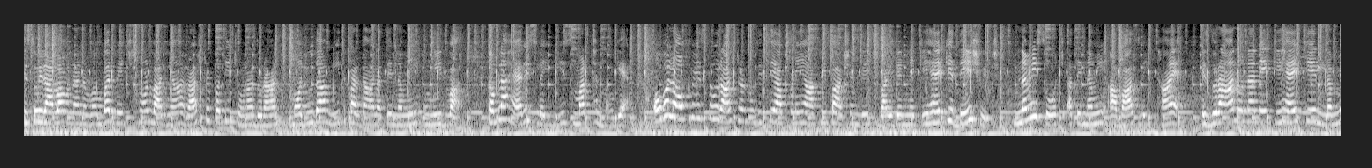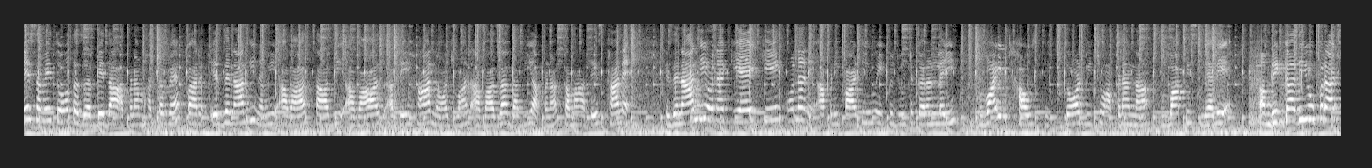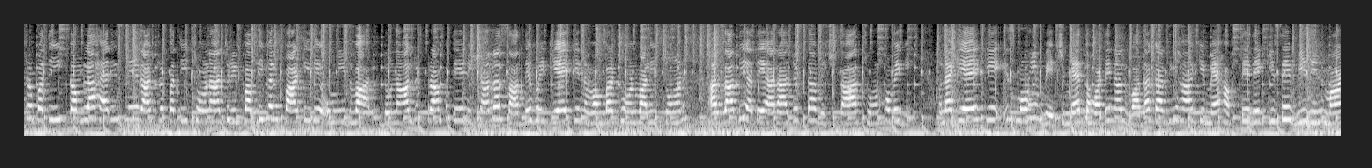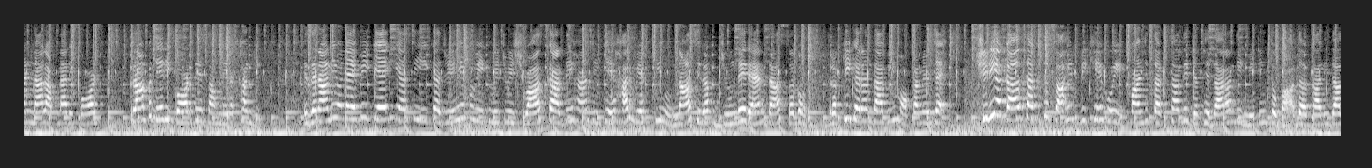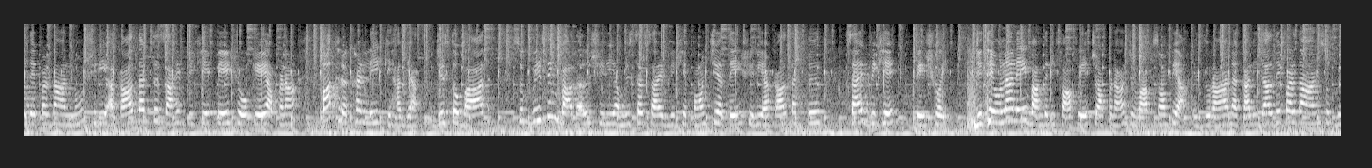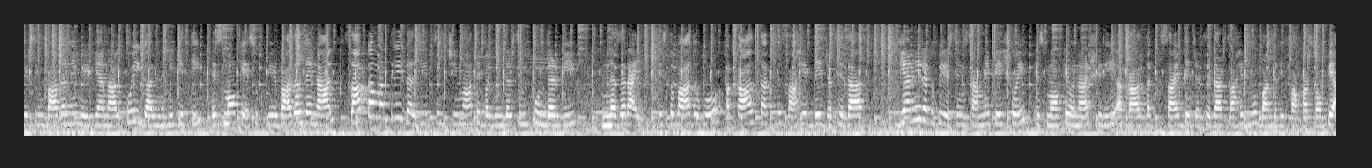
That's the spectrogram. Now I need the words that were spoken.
ਇਸ ਤੋਂ ਇਲਾਵਾ ਉਹਨਾਂ ਨਵੰਬਰ ਵਿੱਚ ਹੋਣ ਵਾਲੀਆਂ ਰਾਸ਼ਟਰਪਤੀ ਚੋਣਾਂ ਦੌਰਾਨ ਮੌਜੂਦਾ ਮੀਤ ਪ੍ਰਧਾਨ ਅਤੇ ਨਵੀਂ ਉਮੀਦਵਾਰ ਕਮਲਾ ਹੈਰਿਸ ਲਈ ਵੀ ਸਮਰਥਨ ਮੰਗਿਆ। ਓਵਲ ਆਫਿਸ ਤੋਂ ਰਾਸ਼ਟਰ ਨੂੰ ਦਿੱਤੇ ਆਪਣੇ ਆਖਰੀ ਭਾਸ਼ਣ ਵਿੱਚ ਬਾਈਡਨ ਨੇ ਕਿਹਾ ਕਿ ਦੇਸ਼ ਵਿੱਚ ਨਵੀਂ ਸੋਚ ਅਤੇ ਨਵੀਂ ਆਵਾਜ਼ ਲਈ ਥਾਂ ਹੈ। ਇਸ ਦੌਰਾਨ ਉਹਨਾਂ ਨੇ ਕਿਹਾ ਕਿ ਲੰਮੇ ਸਮੇਂ ਤੋਂ ਤਜਰਬੇ ਦਾ ਆਪਣਾ ਮਹੱਤਵ ਹੈ, ਪਰ ਇਸ ਦੇ ਨਾਲ ਹੀ ਨਵੀਂ ਆਵਾਜ਼, ਤਾਜ਼ੀ ਆਵਾਜ਼ ਅਤੇ ਹਾਂ, ਨੌਜਵਾਨ ਆਵਾਜ਼ਾਂ ਦਾ ਵੀ ਆਪਣਾ ਸਮਾਂ ਅਤੇ ਸਥਾਨ ਹੈ। ਇਸ ਦੇ ਨਾਲ ਹੀ ਉਹਨਾਂ ਕਿਹਾ ਹੈ ਕਿ ਉਹਨਾਂ ਨੇ ਆਪਣੀ ਪਾਰਟੀ ਨੂੰ ਇਕਜੁੱਟ ਕਰਨ ਲਈ ਵਾਈਟ ਹਾਊਸ ਦੀ ਦੌੜ ਵਿੱਚੋਂ ਆਪਣਾ ਨਾਂ ਵਾਪਸ ਲੈ ਲਿਆ ਅਮਰੀਕਾ ਦੀ ਉਪ ਰਾਸ਼ਟਰਪਤੀ ਕਮਲਾ ਹੈਰਿਸ ਨੇ ਰਾਸ਼ਟਰਪਤੀ ਚੋਣਾਂ 'ਚ ਰਿਪਬਲਿਕਨ ਪਾਰਟੀ ਦੇ ਉਮੀਦਵਾਰ ਡੋਨਾਲਡ ਟਰੰਪ ਤੇ ਨਿਸ਼ਾਨਾ ਸਾਧਦੇ ਹੋਏ ਕਿਹਾ ਕਿ ਨਵੰਬਰ 'ਚ ਹੋਣ ਵਾਲੀ ਚੋਣ ਆਜ਼ਾਦੀ ਅਤੇ ਅਰਾਜਕਤਾ ਵਿਚਕਾਰ ਚੋਣ ਹੋਵੇਗੀ। ਉਹਨਾਂ ਕਿਹਾ ਕਿ ਇਸ ਮੁਹਿੰਮ ਵਿੱਚ ਮੈਂ ਤੁਹਾਡੇ ਨਾਲ ਵਾਅਦਾ ਕਰਦੀ ਹਾਂ ਕਿ ਮੈਂ ਹਫ਼ਤੇ ਦੇ ਕਿਸੇ ਵੀ ਦਿਨ ਮਾਣ ਨਾਲ ਆਪਣਾ ਰਿਕਾਰਡ ਟਰੰਪ ਦੇ ਰਿਕਾਰਡ ਦੇ ਸਾਹਮਣੇ ਰੱਖਾਂਗੀ। ਇਸ ਦੇ ਨਾਲ ਹੀ ਉਹਨਾਂ ਇਹ ਵੀ ਕਿਹਾ ਕਿ ਅਸੀਂ ਇੱਕ ਅਜਿਹੇ ਭਵਿੱਖ ਵਿੱਚ ਵਿਸ਼ਵਾਸ ਕਰਦੇ ਹਾਂ ਜਿੱਥੇ ਹਰ ਵਿਅਕਤੀ ਨੂੰ ਨਾ ਸਿਰਫ ਜਿਉਂਦੇ ਰਹਿਣ ਦਾ ਸਗੋਂ ਤਰੱਕੀ ਕਰਨ ਦਾ ਵੀ ਮੌਕਾ ਮਿਲਦਾ ਹੈ। ਸ਼੍ਰੀ ਅਕਾਲ ਤਖਤ ਸਾਹਿਬ ਵਿਖੇ ਹੋਈ ਪੰਜ ਤਖਤਾਂ ਦੇ ਜਥੇਦਾਰਾਂ ਦੀ ਮੀਟਿੰਗ ਤੋਂ ਬਾਅਦ ਅਕਾਲੀ ਦਲ ਦੇ ਪ੍ਰਧਾਨ ਨੂੰ ਸ਼੍ਰੀ ਅਕਾਲ ਤਖਤ ਸਾਹਿਬ ਵਿਖੇ ਪੇਸ਼ ਹੋ ਕੇ ਆਪਣਾ ਪੱਖ ਰੱਖਣ ਲਈ ਕਿਹਾ ਗਿਆ ਸੀ। ਜਿਸ ਤੋਂ ਬਾਅਦ ਸੁਖਬੀਰ ਸਿੰਘ ਬਾਦਲ ਸ਼੍ਰੀ ਅੰਮ੍ਰਿਤਸਰ ਸਾਹਿਬ ਵਿਖੇ ਪਹੁੰਚੇ ਅਤੇ ਸ਼੍ਰੀ ਅਕਾਲ ਤਖਤ ਸਾਹਿਬ ਵਿਖੇ ਪੇਸ਼ ਹੋਏ। ਜਿੱਥੇ ਉਹਨਾਂ ਨੇ ਬੰਦ ਲਿਫਾਫੇ 'ਚ ਆਪਣਾ ਜਵਾਬ ਸੌਂਪਿਆ। ਇਸ ਦੌਰਾਨ ਅਕਾਲੀ ਦਲ ਦੇ ਪ੍ਰਧਾਨ ਸੁਖਬੀਰ ਸਿੰਘ ਬਾਦਲ ਨੇ ਮੀਡੀਆ ਨਾਲ ਕੋਈ ਗੱਲ ਨਹੀਂ ਕੀਤੀ। ਇਸ ਮੌਕੇ ਸੁਖਬੀਰ ਬਾਦਲ ਦੇ ਨਾਲ ਸਾਬਕਾ ਮੰਤਰੀ ਦਲਜੀਤ ਸਿੰਘ ਚੀਮਾ ਤੇ ਬਲਵਿੰਦਰ ਸਿੰਘ ਭੁੰਦੜ ਵੀ ਨਜ਼ਰ ਆਈ ਇਸ ਤੋਂ ਬਾਅਦ ਉਹ ਅਕਾਲ ਤਖਤ ਸਾਹਿਬ ਦੇ ਜਥੇਦਾਰ ਗਿਆਨੀ ਰਘਬੀਰ ਸਿੰਘ ਸਾਹਮਣੇ ਪੇਸ਼ ਹੋਏ। ਇਸ ਮੌਕੇ ਉਹਨਾਂ ਸ਼੍ਰੀ ਅਕਾਲ ਤਖਤ ਸਾਹਿਬ ਦੇ ਜਥੇਦਾਰ ਸਾਹਿਬ ਨੂੰ ਬੰਦ ਲਿਫਾਫਾ ਸੌਂਪਿਆ।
